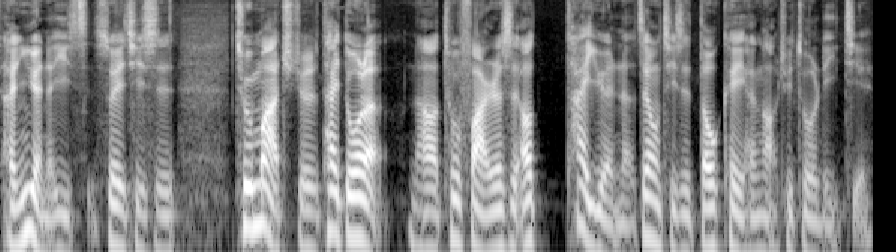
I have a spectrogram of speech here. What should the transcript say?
很远的意思，所以其实 too much 就是太多了，然后 too far 就是哦太远了，这种其实都可以很好去做理解。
